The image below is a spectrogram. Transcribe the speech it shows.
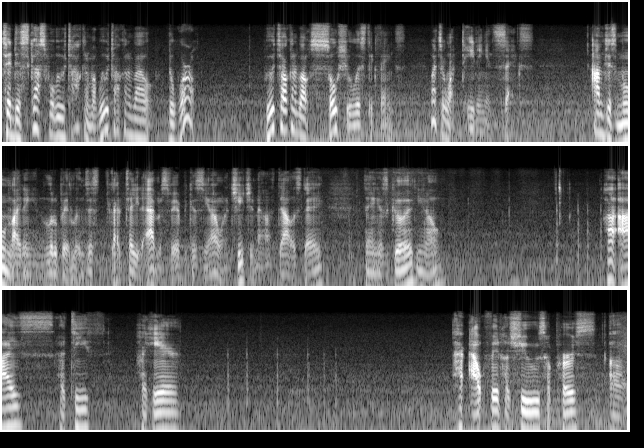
To discuss what we were talking about. We were talking about the world. We were talking about socialistic things. We're not talking about dating and sex. I'm just moonlighting a little bit and just got to tell you the atmosphere because, you know, I want to cheat you now. It's Dallas Day. Thing is good, you know. Her eyes, her teeth, her hair, her outfit, her shoes, her purse. Oh,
